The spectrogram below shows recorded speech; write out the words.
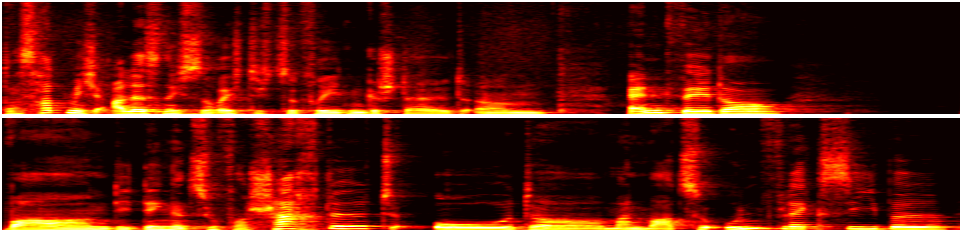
das hat mich alles nicht so richtig zufriedengestellt. Ähm, entweder waren die Dinge zu verschachtelt oder man war zu unflexibel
